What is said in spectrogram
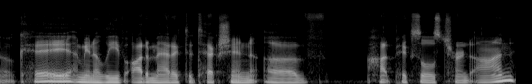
Okay, I'm going to leave automatic detection of hot pixels turned on.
